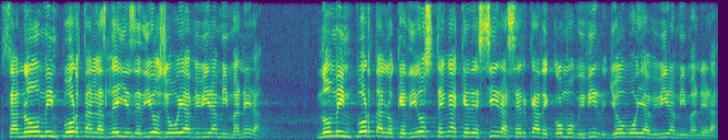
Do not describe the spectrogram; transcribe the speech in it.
O sea, no me importan las leyes de Dios, yo voy a vivir a mi manera. No me importa lo que Dios tenga que decir acerca de cómo vivir, yo voy a vivir a mi manera.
